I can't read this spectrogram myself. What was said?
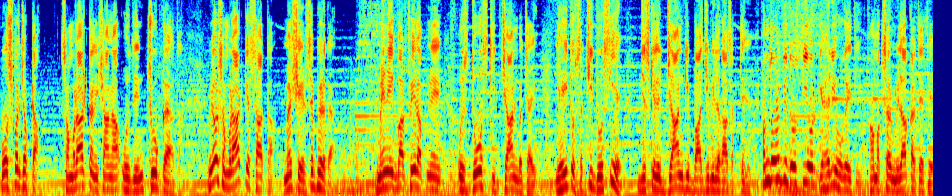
वो उस पर झपटा। सम्राट का निशाना उस दिन चूक गया था। मैं और सम्राट के साथ था। मैं शेर से भिड़ गया। मैंने एक बार फिर अपने उस दोस्त की जान बचाई। यही तो सच्ची दोस्ती है, जिसके लिए जान की बाजी भी लगा सकते हैं। हम दोनों की दोस्ती और गहरी हो गई थी। हम अक्सर मिला करते थे।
